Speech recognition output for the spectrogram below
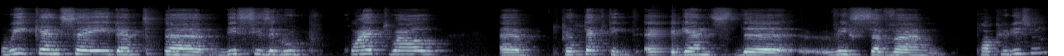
we can say that uh, this is a group quite well uh, protected against the risks of um, populism.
